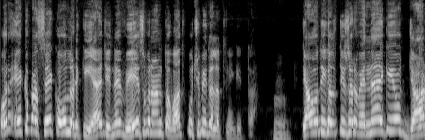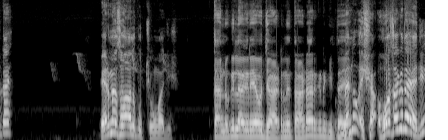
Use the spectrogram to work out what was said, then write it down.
ਔਰ ਇੱਕ ਪਾਸੇ ਇੱਕ ਉਹ ਲੜਕੀ ਹੈ ਜਿਹਨੇ ਵੇਸ ਬਣਾਉਣ ਤੋਂ ਬਾਅਦ ਕੁਝ ਵੀ ਗਲਤ ਨਹੀਂ ਕੀਤਾ। ਹੂੰ। ਕਿਆ ਉਹਦੀ ਗਲਤੀ ਸਿਰਫ ਇੰਨਾ ਹੈ ਕਿ ਉਹ ਜਾਟ ਹੈ? ਫਿਰ ਮੈਂ ਸਵਾਲ ਪੁੱਛੂੰਗਾ ਜੀ। ਤੁਹਾਨੂੰ ਕੀ ਲੱਗ ਰਿਹਾ ਉਹ ਜਾਟ ਨੇ ਤਾਂ ਟਾਰਗੇਟ ਕੀਤਾ ਹੈ? ਮੈਨੂੰ ਇਸ਼ਾ- ਹੋ ਸਕਦਾ ਹੈ ਜੀ।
